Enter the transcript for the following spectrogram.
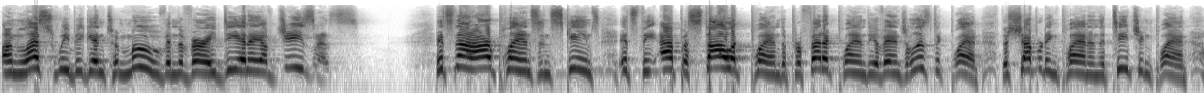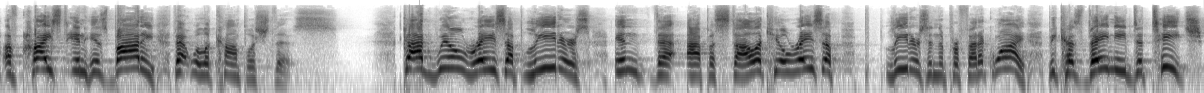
unless we begin to move in the very DNA of Jesus. It's not our plans and schemes. It's the apostolic plan, the prophetic plan, the evangelistic plan, the shepherding plan, and the teaching plan of Christ in his body that will accomplish this. God will raise up leaders in the apostolic, He'll raise up leaders in the prophetic. Why? Because they need to teach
